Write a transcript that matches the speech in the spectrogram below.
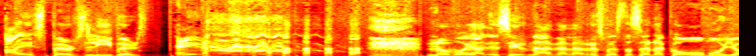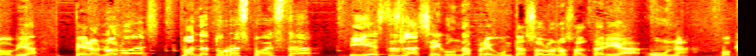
Aesper's Livers. Eh, no voy a decir nada, la respuesta suena como muy obvia, pero no lo es. Manda tu respuesta y esta es la segunda pregunta, solo nos faltaría una, ¿ok?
